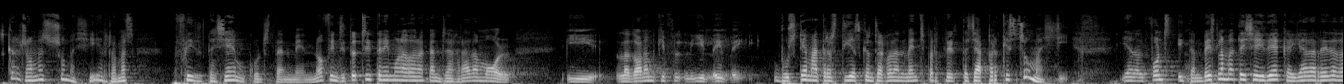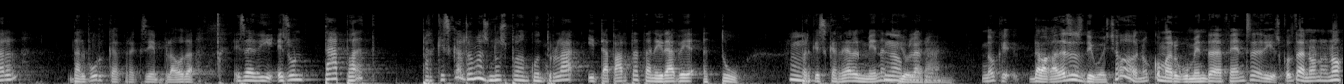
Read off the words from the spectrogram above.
és que els homes som així, els homes flirtegem constantment, no? Fins i tot si tenim una dona que ens agrada molt i la dona amb qui i, i, i, busquem altres ties que ens agraden menys per flirtejar, perquè som així i en el fons, i també és la mateixa idea que hi ha darrere del, del burca, per exemple, o de, és a dir, és un tapa't perquè és que els homes no es poden controlar i tapar-te t'anirà bé a tu, mm. perquè és que realment et no, violaran. Clar, no? Que de vegades es diu això, no? com a argument de defensa, de dir, escolta, no, no, no,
